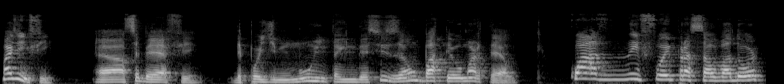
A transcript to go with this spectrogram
Mas enfim, a CBF, depois de muita indecisão, bateu o martelo. Quase foi para Salvador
